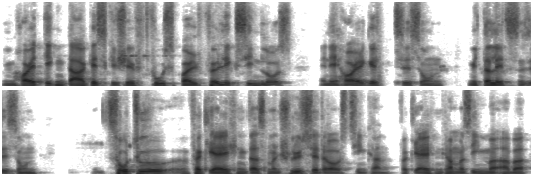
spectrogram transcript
im heutigen Tagesgeschäft Fußball völlig sinnlos, eine heurige Saison mit der letzten Saison so zu vergleichen, dass man Schlüsse daraus ziehen kann. Vergleichen kann man es immer, aber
